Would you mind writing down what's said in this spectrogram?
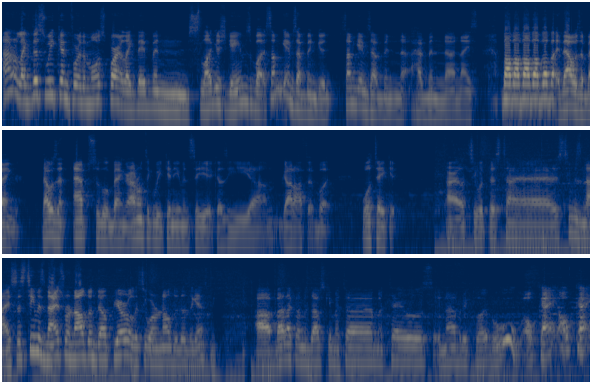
I don't know, like this weekend for the most part, like they've been sluggish games, but some games have been good. Some games have been have been uh, nice. Ba ba ba ba ba ba. That was a banger. That was an absolute banger. I don't think we can even see it because he um, got off it, but we'll take it. All right, let's see what this time. This team is nice. This team is nice. Ronaldo and Del Piero. Let's see what Ronaldo does against me. Uh, Ballack, Lewandowski, Matthäus, Gnabry, Kloiber. Ooh, okay, okay.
